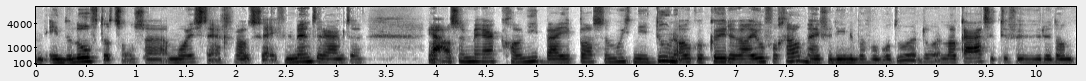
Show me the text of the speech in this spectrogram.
um, in de loft. Dat is onze mooiste en grootste evenementenruimte. Ja, als een merk gewoon niet bij je past, dan moet je het niet doen. Ook al kun je er wel heel veel geld mee verdienen, bijvoorbeeld door, door een locatie te verhuren. Dan,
